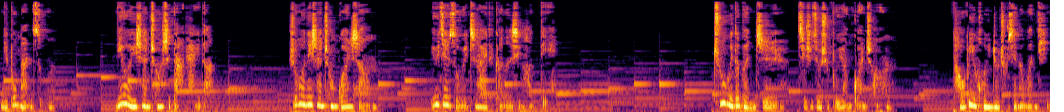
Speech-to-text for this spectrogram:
你不满足，你有一扇窗是打开的。如果那扇窗关上，遇见所谓挚爱的可能性很低。出轨的本质其实就是不愿关窗，逃避婚姻中出现的问题。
